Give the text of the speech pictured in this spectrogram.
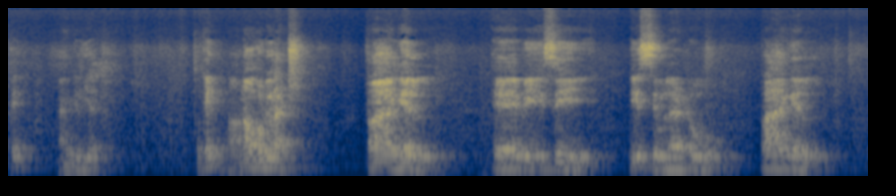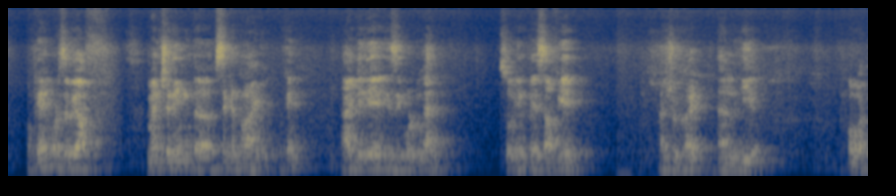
Okay. Angle L. Okay. Uh, now how do you write? Triangle ABC is similar to triangle. Okay. What is the way of mentioning the second triangle? Okay. Angle A is equal to L. So in place of A, I should write L here. Oh, Over.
